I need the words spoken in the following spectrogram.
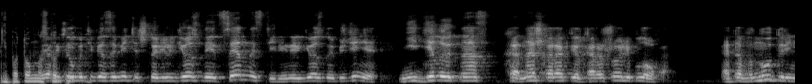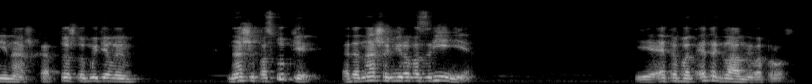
И потом Я наступил... хотел бы тебе заметить, что религиозные ценности или религиозные убеждения не делают нас, наш характер хорошо или плохо. Это внутренний наш, то, что мы делаем. Наши поступки – это наше мировоззрение. И это, вот, это главный вопрос.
